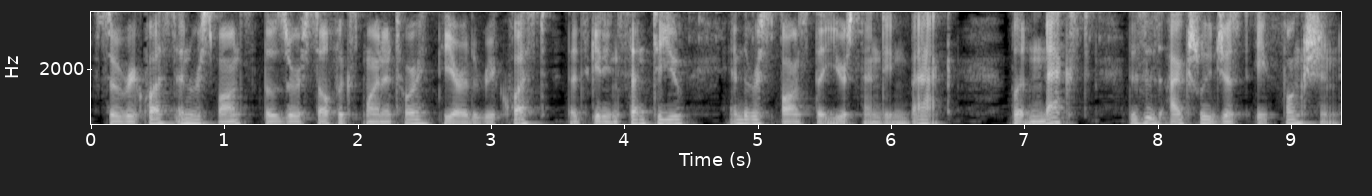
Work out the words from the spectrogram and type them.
So request and response, those are self-explanatory. They are the request that's getting sent to you and the response that you're sending back. But next, this is actually just a function.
